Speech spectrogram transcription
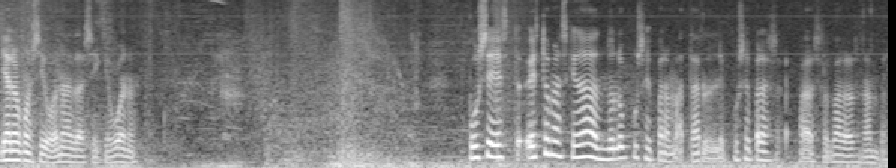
Ya no consigo nada, así que bueno. Puse esto, esto más que nada no lo puse para matarle, le puse para, para salvar al Rumble.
